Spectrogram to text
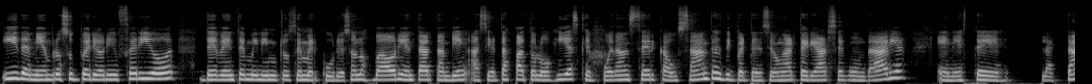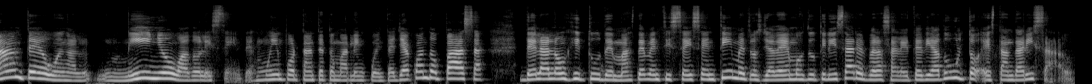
y de miembro superior e inferior de 20 milímetros de mercurio. Eso nos va a orientar también a ciertas patologías que puedan ser causantes de hipertensión arterial secundaria en este lactante o en un niño o adolescente. Es muy importante tomarlo en cuenta. Ya cuando pasa de la longitud de más de 26 centímetros, ya debemos de utilizar el brazalete de adulto estandarizado.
